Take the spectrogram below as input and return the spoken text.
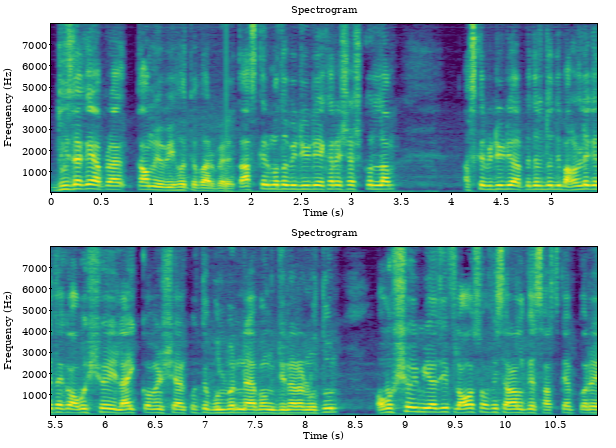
দুই জায়গায় আপনারা কামিয়াবি হতে পারবেন। তো আজকের মতো ভিডিওটি এখানে শেষ করলাম। আজকের ভিডিওটি আপনাদের যদি ভালো লেগে থাকে, অবশ্যই লাইক কমেন্ট শেয়ার করতে ভুলবেন না এবং যারা নতুন, অবশ্যই মিয়াজি ফ্লাওয়ার্স অফিস চ্যানেলকে সাবস্ক্রাইব করে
